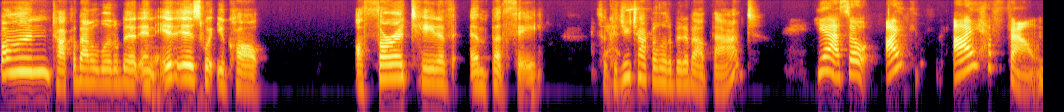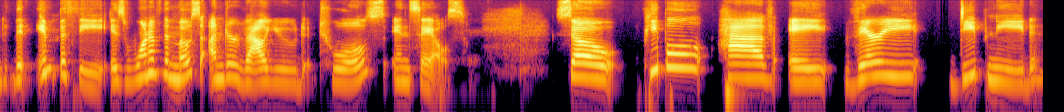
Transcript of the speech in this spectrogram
on, talk about a little bit, and it is what you call authoritative empathy. So, could you talk a little bit about that? Yeah, so I I have found that empathy is one of the most undervalued tools in sales. So people have a very deep need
